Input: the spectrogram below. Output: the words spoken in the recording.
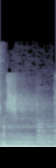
Listen.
